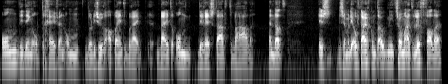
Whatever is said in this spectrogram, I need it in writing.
om die dingen op te geven en om door die zure appel heen te bijten om die resultaten te behalen. En dat is, zeg maar, die overtuiging komt ook niet zomaar uit de lucht vallen.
